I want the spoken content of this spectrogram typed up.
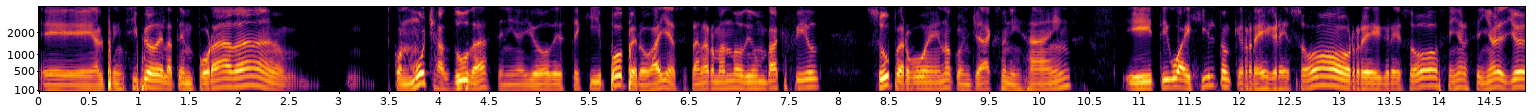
Eh, al principio de la temporada con muchas dudas tenía yo de este equipo, pero vaya, se están armando de un backfield súper bueno con Jackson y Hines. Y T.Y. Hilton que regresó, regresó, señoras y señores, yo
